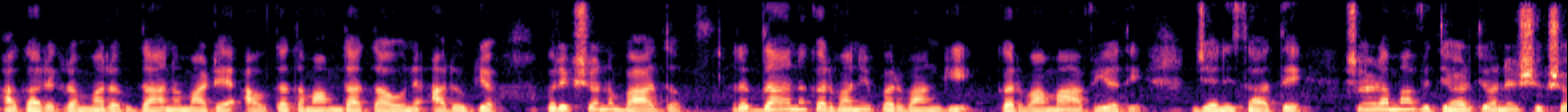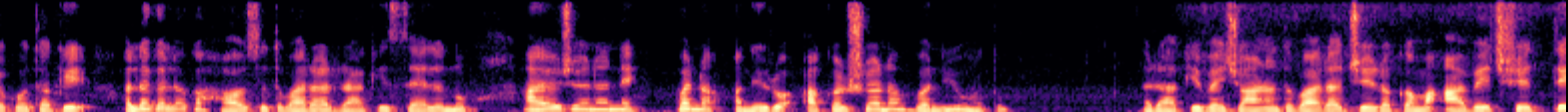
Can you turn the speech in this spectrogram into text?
આ કાર્યક્રમમાં રક્તદાન માટે આવતા તમામ દાતાઓને આરોગ્ય પરીક્ષણ બાદ રક્તદાન કરવાની પરવાનગી કરવામાં આવી હતી. જેની સાથે શાળામાં વિદ્યાર્થીઓ અને શિક્ષકો થકી અલગ અલગ હાઉસ દ્વારા રાખી સેલનું આયોજનને પણ અનેરું આકર્ષણ બન્યું હતું. રાખી વેચાણ દ્વારા જે રકમ આવે છે તે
